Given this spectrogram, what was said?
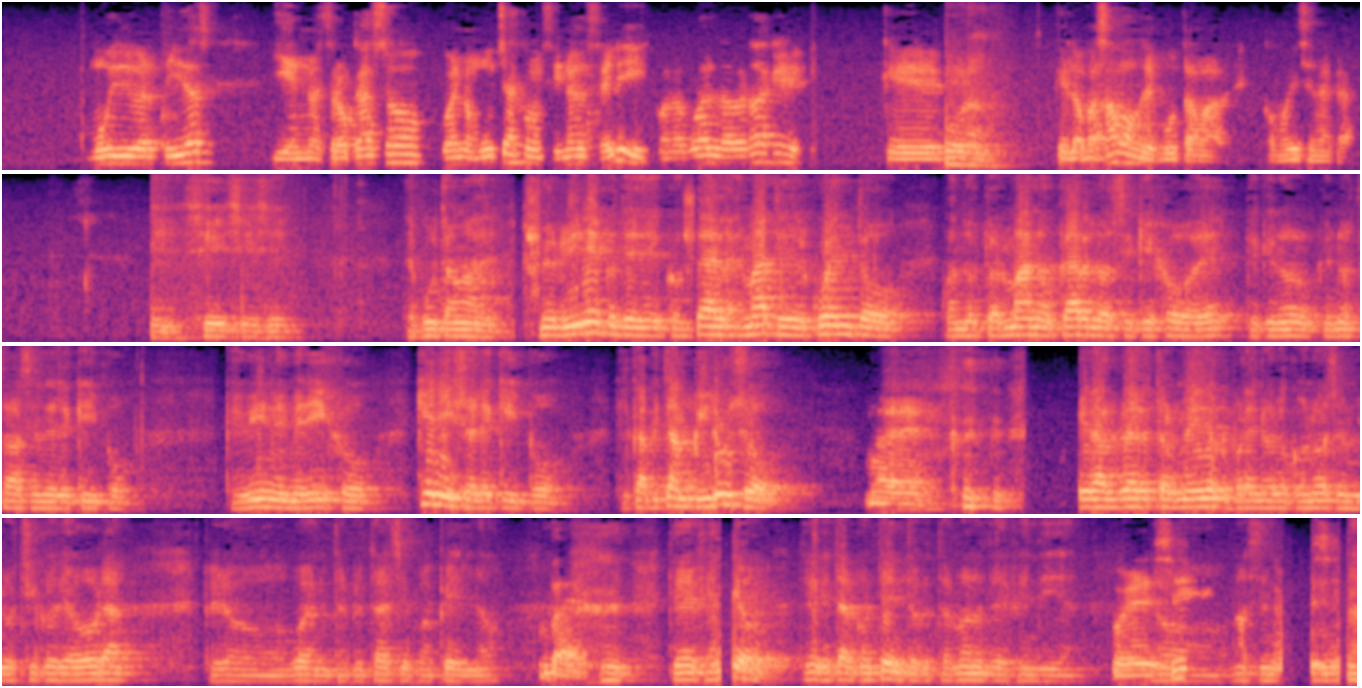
muy divertidas y en nuestro caso, bueno, muchas con final feliz, con lo cual la verdad que, que, lo pasamos de puta madre, como dicen acá. Sí, sí, sí, de puta madre. Me olvidé de contar el remate del cuento cuando tu hermano Carlos se quejó, ¿eh? que, que, no, que no estabas en el equipo que vino y me dijo, ¿quién hizo el equipo? ¿El capitán Piluso? Era Alberto Almeida, que por ahí no lo conocen los chicos de ahora, pero bueno, interpretar ese papel, ¿no? Te defendió, tienes que estar contento que tu hermano te defendía. Pues no, sí. No se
